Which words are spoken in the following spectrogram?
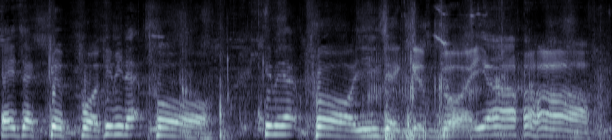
He's a good boy. Give me that paw. Give me that paw. He's a good boy. Yeah.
